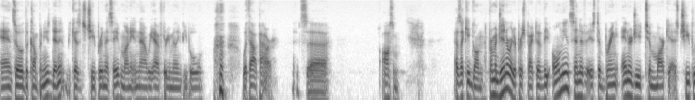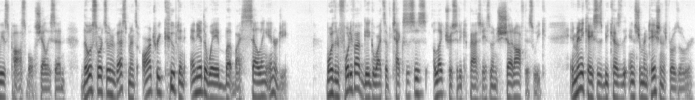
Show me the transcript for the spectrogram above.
And so the companies didn't because it's cheaper and they save money. And now we have 3 million people without power. It's uh, awesome. As I keep going, from a generator perspective, the only incentive is to bring energy to market as cheaply as possible, Shelley said. Those sorts of investments aren't recouped in any other way but by selling energy. More than 45 gigawatts of Texas's electricity capacity has been shut off this week, in many cases because the instrumentation froze over,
